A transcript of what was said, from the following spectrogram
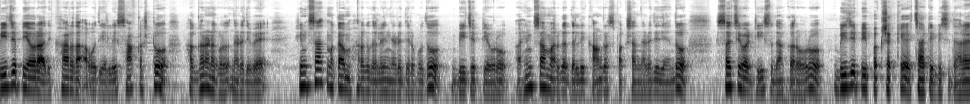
ಬಿಜೆಪಿಯವರ ಅಧಿಕಾರದ ಅವಧಿಯಲ್ಲಿ ಸಾಕಷ್ಟು ಹಗರಣಗಳು ನಡೆದಿವೆ. ಹಿಂಸಾತ್ಮಕ ಮಾರ್ಗದಲ್ಲಿ ನಡೆದಿರುವುದು ಬಿಜೆಪಿಯವರು. ಅಹಿಂಸಾ ಮಾರ್ಗದಲ್ಲಿ ಕಾಂಗ್ರೆಸ್ ಪಕ್ಷ ನಡೆದಿದೆ ಎಂದು ಸಚಿವ ಡಿ ಸುಧಾಕರ್ ಅವರು ಬಿಜೆಪಿ ಪಕ್ಷಕ್ಕೆ ಚಾಟಿ ಬೀಸಿದ್ದಾರೆ.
